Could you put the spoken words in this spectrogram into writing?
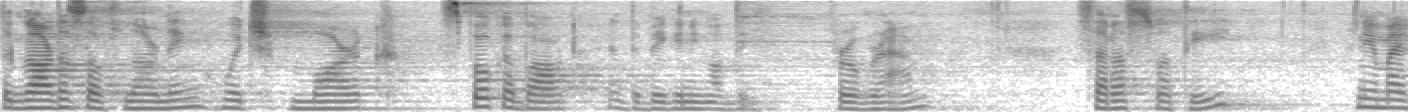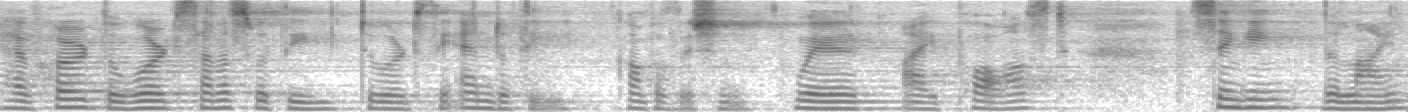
the goddess of learning, which Mark spoke about at the beginning of the program, Saraswati. And you might have heard the word Saraswati towards the end of the composition, where I paused, singing the line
